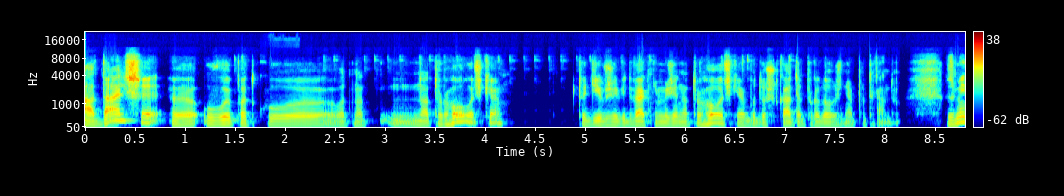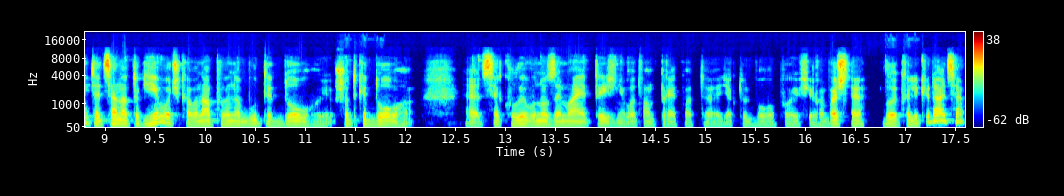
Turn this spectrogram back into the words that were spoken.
А далі, е, у випадку от на на торговочки, тоді вже від верхньої межі на торговочки я буду шукати продовження по тренду. Розумієте, ця на торгівочка вона повинна бути довгою. Що таке довго? Е, це коли воно займає тижні. От вам приклад, е, як тут було по ефіру. Бачите, велика ліквідація.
